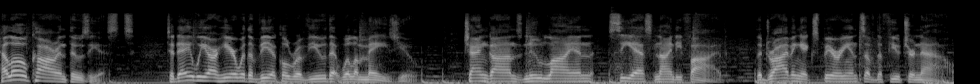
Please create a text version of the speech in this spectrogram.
Hello, car enthusiasts. Today we are here with a vehicle review that will amaze you. Chang'an's new Lion CS95, the driving experience of the future now.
